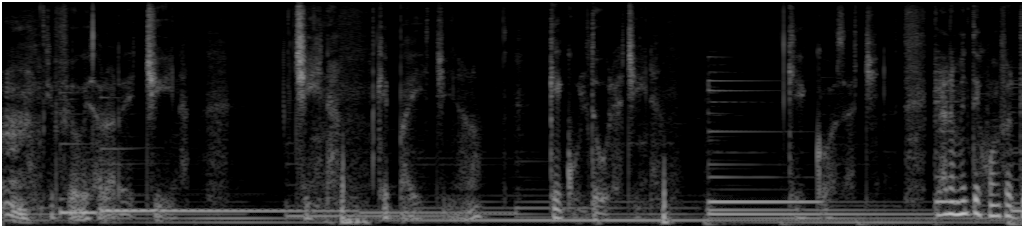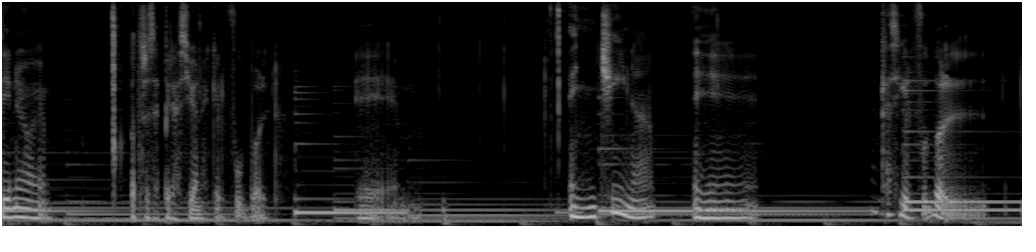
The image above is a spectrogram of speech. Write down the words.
Mm, qué feo que es hablar de China. China. Qué país China, ¿no? Qué cultura China. Qué cosas chinas. Claramente Juanfer tiene eh, otras aspiraciones que el fútbol. Em, en China, eh, casi el fútbol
